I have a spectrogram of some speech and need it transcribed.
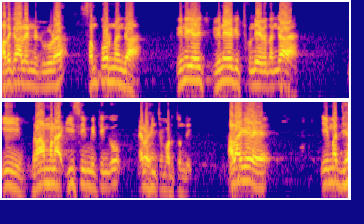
పథకాలన్నిటి కూడా సంపూర్ణంగా వినియోగి వినియోగించుకునే విధంగా ఈ బ్రాహ్మణ ఈసీ మీటింగు నిర్వహించబడుతుంది. అలాగే ఈ మధ్య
